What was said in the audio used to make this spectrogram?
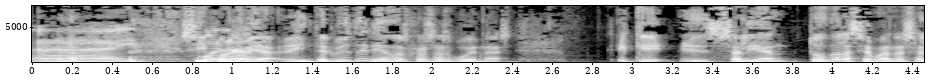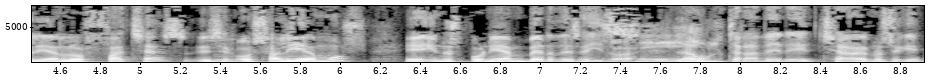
Ay. Sí, bueno. porque mira, interview tenía dos cosas buenas. Que salían, toda la semana salían los fachas, o salíamos, eh, y nos ponían verdes ahí, Sí. la ultraderecha, no sé qué,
